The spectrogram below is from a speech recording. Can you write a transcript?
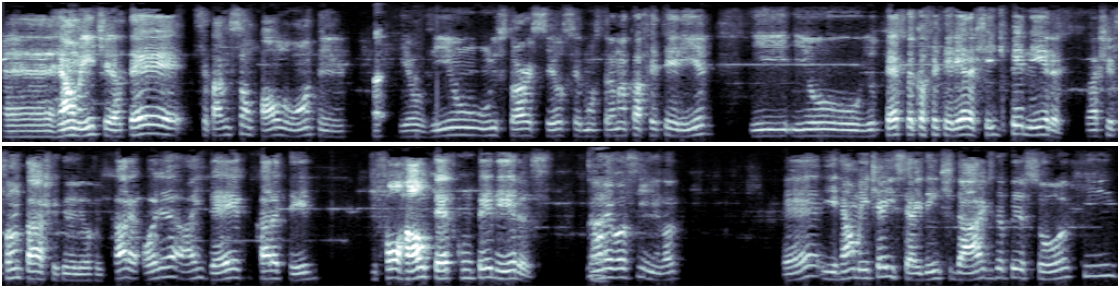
é, realmente, até você estava em São Paulo ontem, né? Eu vi um, um store seu, você mostrando uma cafeteria e, e, o, e o teto da cafeteria era cheio de peneira. Eu achei fantástico aquilo ali. Eu falei, cara, olha a ideia que o cara teve de forrar o teto com peneiras. É um é. negocinho. É, e realmente é isso, é a identidade da pessoa que,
